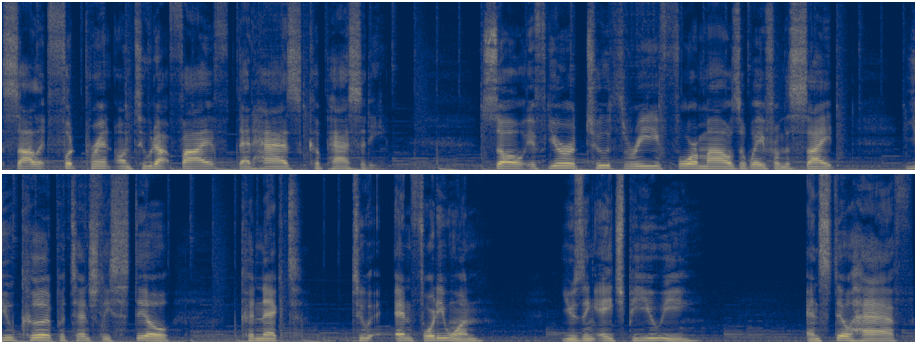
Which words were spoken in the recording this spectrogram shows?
solid footprint on 2.5 that has capacity. So if you're two, three, four miles away from the site, you could potentially still connect to N41 using HPUE and still have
